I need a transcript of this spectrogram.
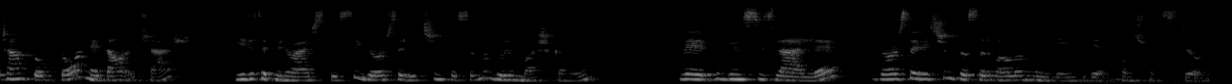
doçent doktor Neda Üçer. Yeditepe Üniversitesi Görsel İletişim Tasarımı Bölüm Başkanıyım. Ve bugün sizlerle görsel iletişim tasarımı alanı ile ilgili konuşmak istiyorum.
